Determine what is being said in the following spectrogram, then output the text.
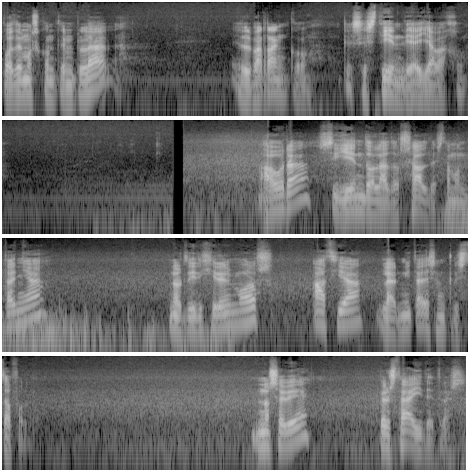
podemos contemplar el barranco que se extiende ahí abajo. Ahora, siguiendo la dorsal de esta montaña, nos dirigiremos hacia la ermita de San Cristóforo. No se ve, pero está ahí detrás.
